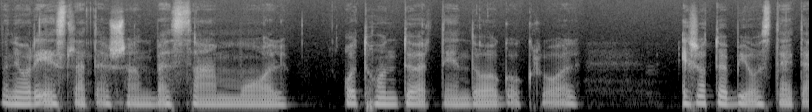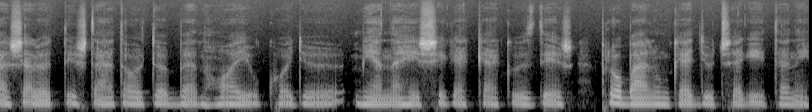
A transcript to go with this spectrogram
nagyon részletesen beszámol otthon történt dolgokról, és a többi osztálytárs előtt is, tehát ahol többen halljuk, hogy milyen nehézségekkel küzd, és próbálunk együtt segíteni.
